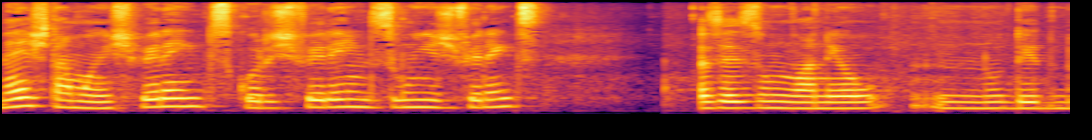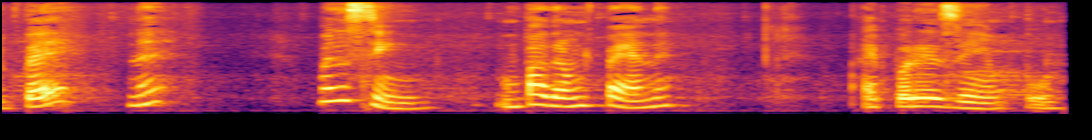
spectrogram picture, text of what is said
Né? De tamanhos diferentes, cores diferentes, unhas diferentes. Às vezes um anel no dedo do pé, né? Mas assim, um padrão de pé, né? Aí, por exemplo,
